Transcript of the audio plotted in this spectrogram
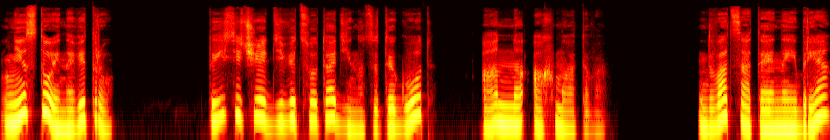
«Не стой на ветру». 1911 год. Анна Ахматова. 20 ноября,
